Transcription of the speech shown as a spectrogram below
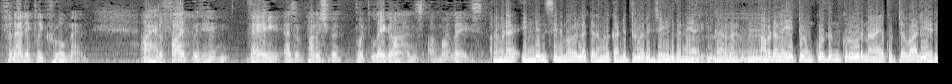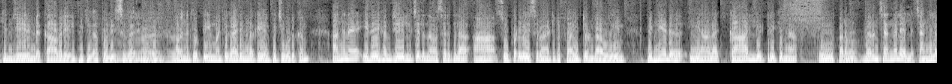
fanatically cruel man, I had a fight with him. They, as a punishment, put leg irons on my legs. നമ്മുടെ ഇന്ത്യൻ സിനിമകളിലൊക്കെ നമ്മൾ കണ്ടിട്ടുള്ള ഒരു ജയിൽ തന്നെയായിരിക്കും. കാരണം അവിടെയുള്ള ഏറ്റവും കൊടും ക്രൂരനായ കുറ്റവാളിയായിരിക്കും ജയിലിന്റെ കാവൽ ഏൽപ്പിക്കുക പോലീസുകാർ. അവന് തൊപ്പിയും മറ്റു കാര്യങ്ങളൊക്കെ ഏൽപ്പിച്ചു കൊടുക്കും. അങ്ങനെ ഇദ്ദേഹം ജയിലിൽ ചെല്ലുന്ന അവസരത്തിൽ ആ സൂപ്പർവൈസറുമായിട്ടൊരു ഫൈറ്റ് ഉണ്ടാവുകയും പിന്നീട് ഇയാളെ കാലിലിട്ടിരിക്കുന്ന ഈ പറഞ്ഞ വെറും ചങ്ങലയല്ല ചങ്ങല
